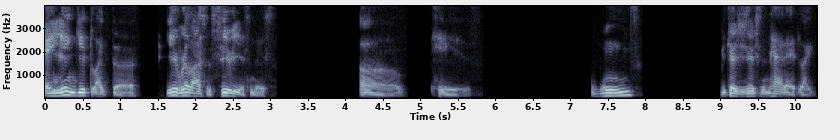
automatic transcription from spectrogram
And you didn't get like the, you didn't realize the seriousness of his wounds because you just didn't have that like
